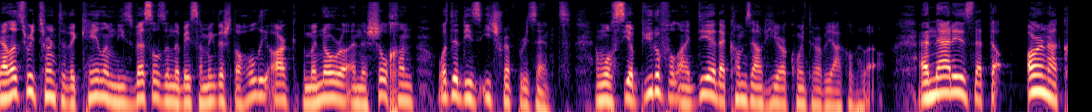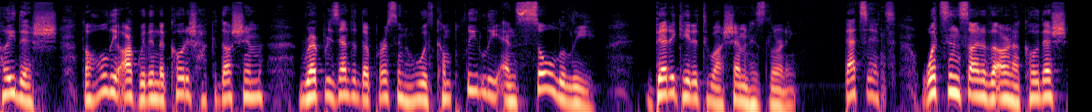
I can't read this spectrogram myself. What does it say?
Now let's return to the Kalim, these vessels in the Beis Hamikdash, the Holy Ark, the Menorah, and the Shulchan. What did these each represent? And we'll see a beautiful idea that comes out here according to Rabbi Yaakov Hillel. And that is that the Aron HaKodesh, the Holy Ark within the Kodesh HaKadoshim, represented the person who was completely and solely dedicated to Hashem and His learning. That's it. What's inside of the Aron HaKodesh?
